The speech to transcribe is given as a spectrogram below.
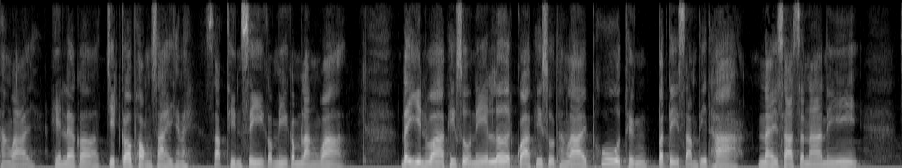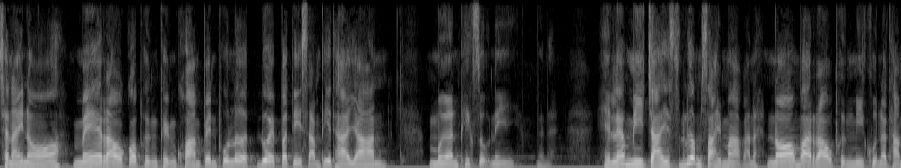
ทั้งหลาย เห็นแล้วก็จิตก็ผ่องใสใช่ไหมสัตทินรีก็มีกำลังว่า ได้ยินว่าภิกษุนี้เลิศกว่าภิกษุทั้งหลายพูดถึงปฏิสัมพิธา ในศาสนานี้ฉนัยหนอ แม้เราก็พึงถึงความเป็นผู้เลิศด้วยปฏิสัมพิทายาน เหมือนภิกษุนี้นะเห็นแล้วมีใจเลื่อมใสามากนะน้อมว่าเราพึงมีคุณธรรม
